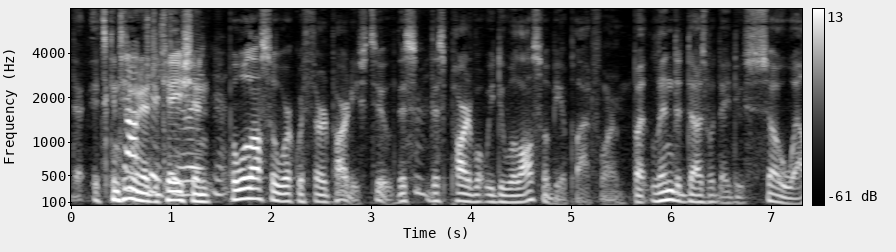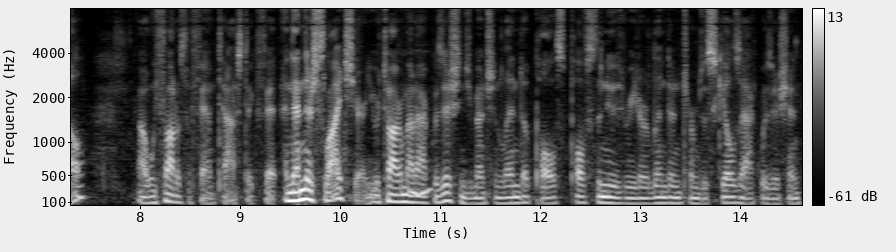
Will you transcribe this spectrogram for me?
th- it's continuing Doctors do it, education, yeah. but we'll also work with third parties too. This hmm. this part of what we do will also be a platform. But Lynda does what they do so well. Uh, we thought it was a fantastic fit. And then there's SlideShare. You were talking about Mm-hmm. acquisitions. You mentioned Lynda, Pulse, Pulse the newsreader, Lynda in terms of skills acquisition.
